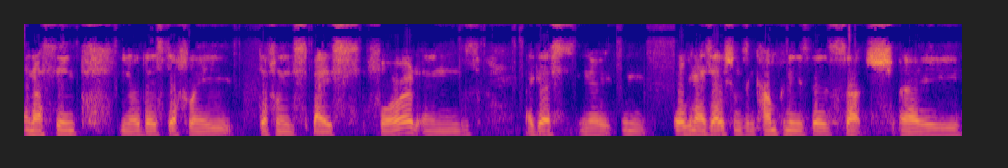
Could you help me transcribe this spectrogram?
and I think you know there's definitely definitely space for it, and I guess you know in organizations and companies there's such a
